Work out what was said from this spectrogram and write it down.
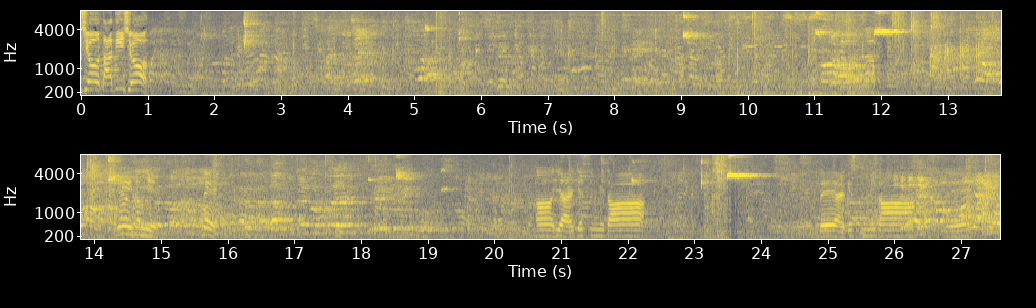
뛰셔 다 뛰셔 예, 이사님 네 아, 예, 알겠습니다. 네, 알겠습니다. 네.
